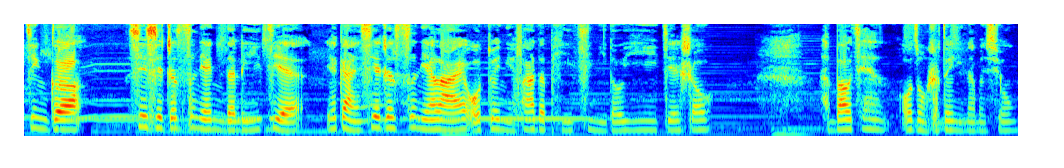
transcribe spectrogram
静哥，谢谢这四年你的理解，也感谢这四年来我对你发的脾气你都一一接收。很抱歉，我总是对你那么凶，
